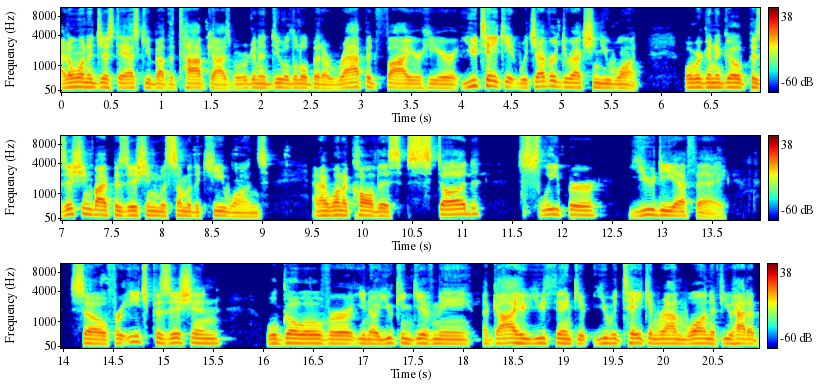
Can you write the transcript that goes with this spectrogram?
I don't want to just ask you about the top guys, but we're going to do a little bit of rapid fire here. You take it whichever direction you want, but we're going to go position by position with some of the key ones, and I want to call this stud sleeper UDFA. So for each position, we'll go over, you know, you can give me a guy who you think if you would take in round one if you had a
